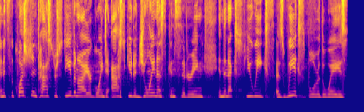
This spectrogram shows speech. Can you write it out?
And it's the question Pastor Steve and I are going to ask you to join us considering in the next few weeks as we explore the ways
